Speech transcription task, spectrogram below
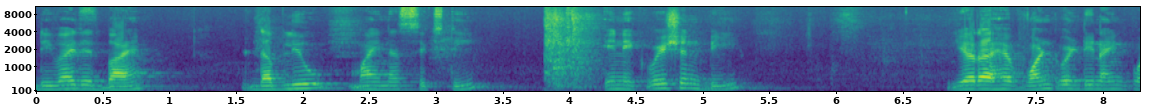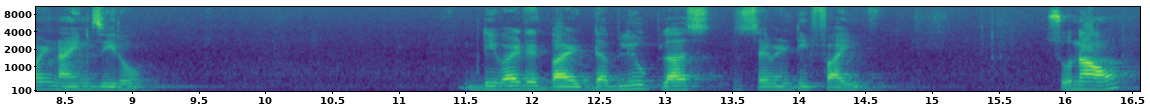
divided by W minus 60 in equation B. Here I have 129.90 divided by W plus 75 so now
